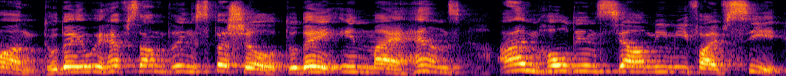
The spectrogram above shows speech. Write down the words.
everyone! Today we have something special. Today in my hands I'm holding Xiaomi Mi 5C.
